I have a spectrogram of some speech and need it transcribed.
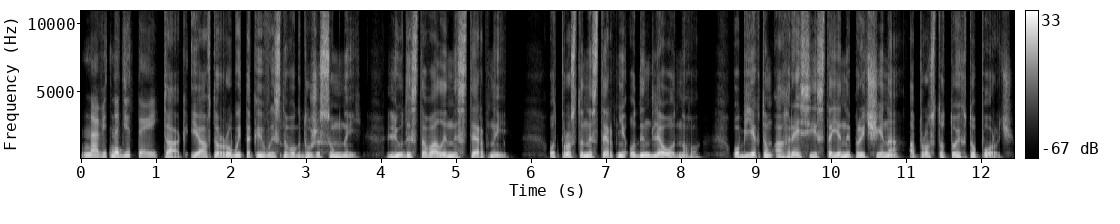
навіть на дітей. Так, і автор робить такий висновок дуже сумний. Люди ставали нестерпний, от просто нестерпні один для одного. Об'єктом агресії стає не причина, а просто той, хто поруч.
